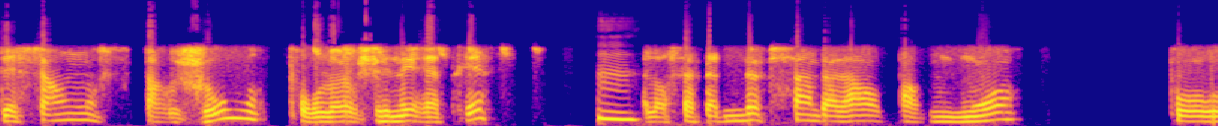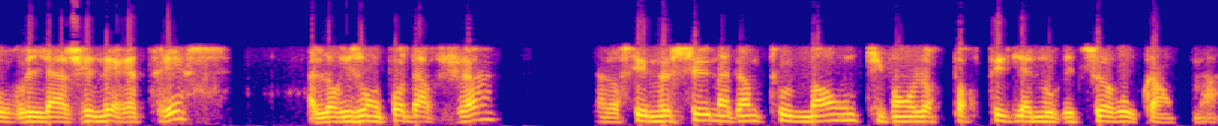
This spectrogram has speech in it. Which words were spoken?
d'essence par jour pour leur génératrice. Hmm. Alors, ça fait 900 dollars par mois pour la génératrice. Alors, ils n'ont pas d'argent. Alors, c'est monsieur, madame, tout le monde qui vont leur porter de la nourriture au campement.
